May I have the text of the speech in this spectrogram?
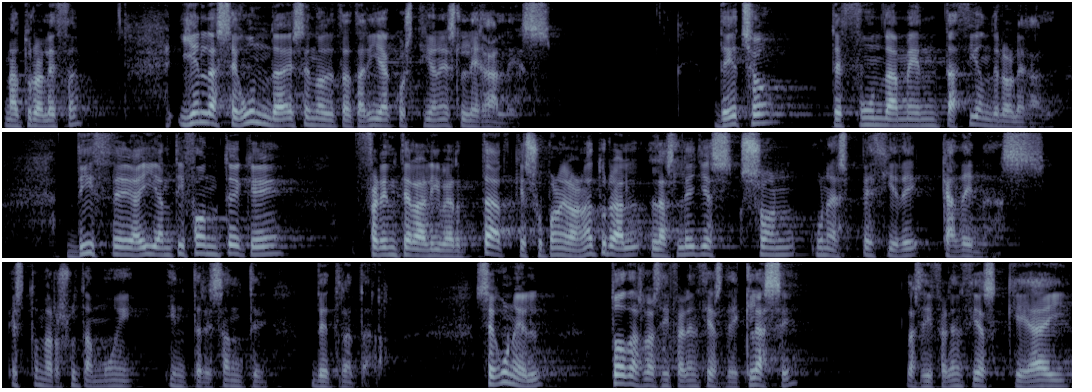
naturaleza, y en la segunda es en donde trataría cuestiones legales. De hecho, de fundamentación de lo legal. Dice ahí Antifonte que frente a la libertad que supone lo natural, las leyes son una especie de cadenas. Esto me resulta muy interesante de tratar. Según él, todas las diferencias de clase, las diferencias que hay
